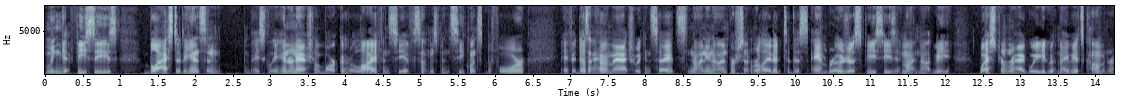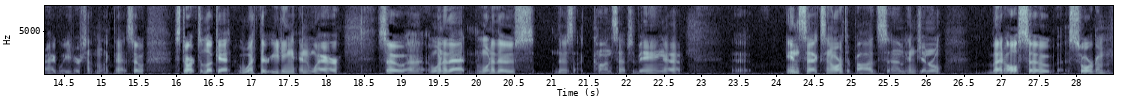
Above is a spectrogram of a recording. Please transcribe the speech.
we can get feces blasted against an basically international barcode of life and see if something's been sequenced before if it doesn't have a match, we can say it's 99% related to this ambrosia species. It might not be western ragweed, but maybe it's common ragweed or something like that. So start to look at what they're eating and where. So uh, one of that, one of those those concepts being uh, uh, insects and arthropods um, in general, but also sorghum.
